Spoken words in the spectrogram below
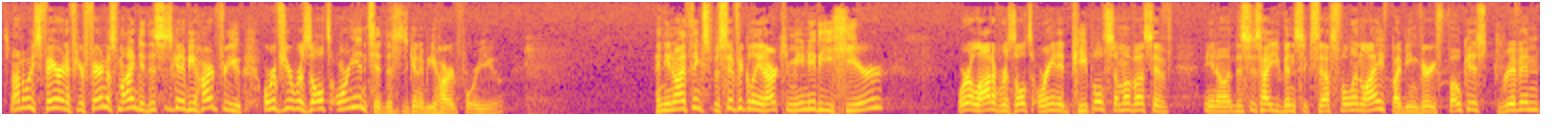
It's not always fair. And if you're fairness minded, this is going to be hard for you. Or if you're results oriented, this is going to be hard for you. And you know, I think specifically in our community here, we're a lot of results oriented people. Some of us have, you know, this is how you've been successful in life by being very focused, driven,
